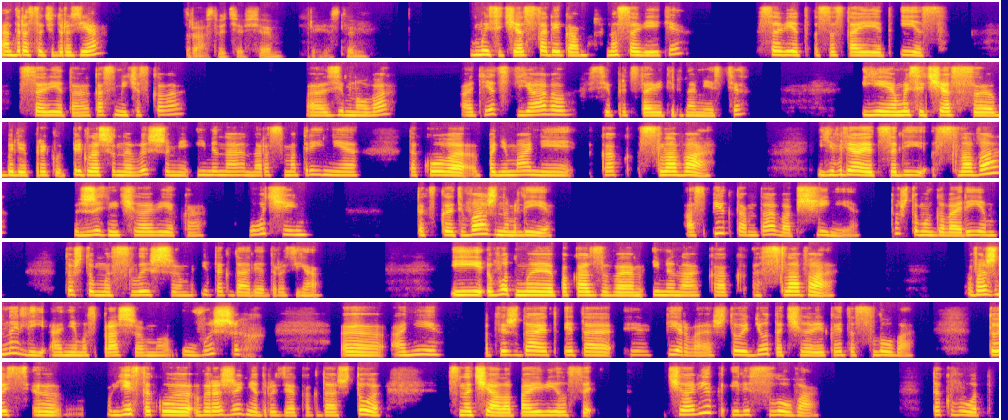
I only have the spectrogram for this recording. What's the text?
А, Здравствуйте, друзья. Здравствуйте всем. Приветствуем. Мы сейчас с Олегом на совете. Совет состоит из совета космического, а, земного, отец, дьявол, все представители на месте. И мы сейчас э, были пригла- приглашены высшими именно на рассмотрение такого понимания, как слова. Являются ли слова в жизни человека очень, так сказать, важным ли аспектом да, в общении? То, что мы говорим, то, что мы слышим и так далее, друзья. И вот мы показываем именно как слова. Важны ли они, мы спрашиваем у высших. Э, Они подтверждают это э, первое, что идет от человека, это слово. То есть э, есть такое выражение, друзья, когда что сначала появился человек или слово. Так вот,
